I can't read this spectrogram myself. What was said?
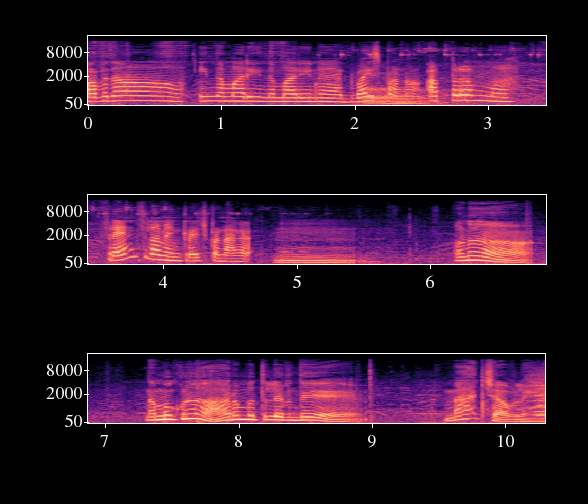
அவ தான் இந்த மாதிரி இந்த மாதிரின்னு அட்வைஸ் பண்ணா. அப்புறம் ஃப்ரெண்ட்ஸ் எல்லாம் என்கரேஜ் பண்ணாங்க. ம், ஆனா நமக்குள்ள ஆரம்பத்துல இருந்தே மேட்ச் ஆகலைங்க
